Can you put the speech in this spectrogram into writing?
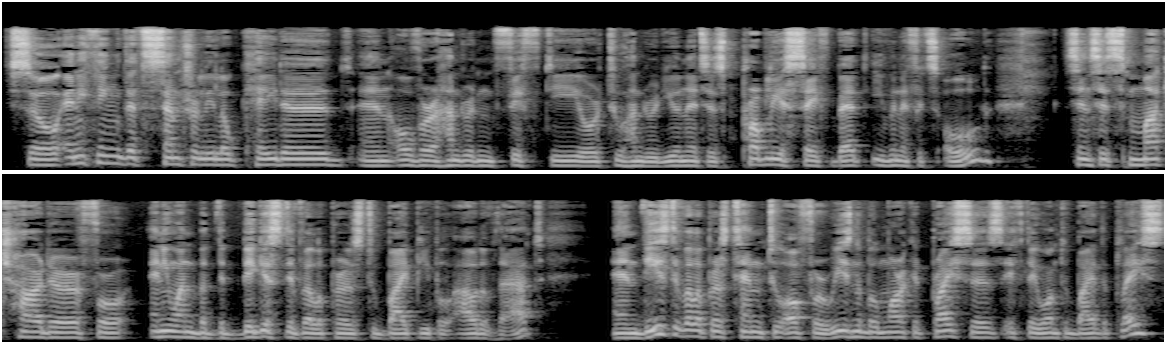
so anything that's centrally located and over 150 or 200 units is probably a safe bet, even if it's old, since it's much harder for anyone but the biggest developers to buy people out of that. And these developers tend to offer reasonable market prices if they want to buy the place.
